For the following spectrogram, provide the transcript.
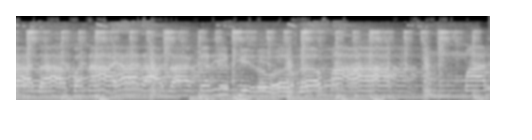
રાજા બનાયા રાજા કરી મારે મારે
